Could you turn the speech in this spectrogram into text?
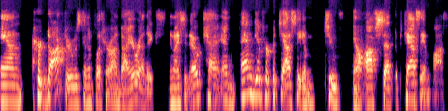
And her doctor was going to put her on diuretics. And I said, okay, and, and give her potassium to, you know, offset the potassium loss.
